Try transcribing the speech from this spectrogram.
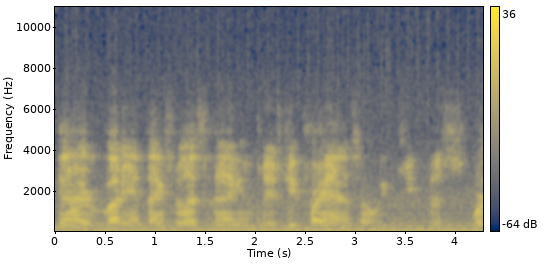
Good night, everybody, and thanks for listening. And please keep praying so we keep this world.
